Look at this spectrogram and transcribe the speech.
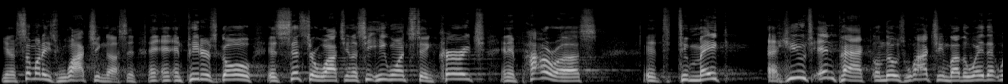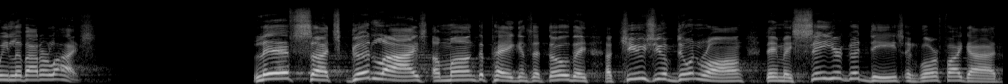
You know, somebody's watching us. And, and, and, Peter's goal is since they're watching us, he, he wants to encourage and empower us eh, to make a huge impact on those watching by the way that we live out our lives. Live such good lives among the pagans that though they accuse you of doing wrong, they may see your good deeds and glorify God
